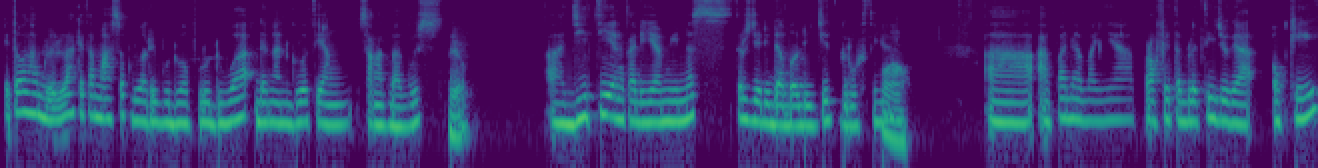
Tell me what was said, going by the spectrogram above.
itu alhamdulillah kita masuk 2022 dengan growth yang sangat bagus. Ya. Uh, GT yang tadinya minus terus jadi double digit growth-nya. Wow. Uh, apa namanya profitability juga oke.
